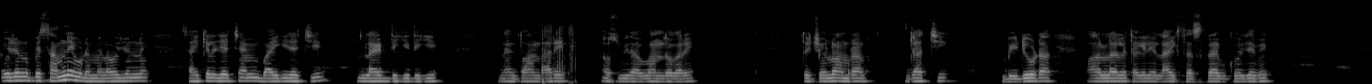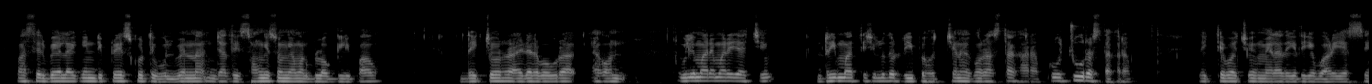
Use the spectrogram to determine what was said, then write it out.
ওই জন্য বেশ সামনেই ওঠে মেলা, ওই জন্য সাইকেলে যাচ্ছি আমি বাইকে যাচ্ছি লাইট দেখিয়ে দেখিয়ে না তো আন্ধারে, অসুবিধা হবে অন্ধকারে। তো চলো আমরা যাচ্ছি। ভিডিওটা ভালো লাগলে থাকলে লাইক সাবস্ক্রাইব করে যাবে। পাশের বেল আইকনটি প্রেস করতে ভুলবেন না, যাতে সঙ্গে সঙ্গে আমার ব্লগগুলি পাও। দেখছ, রাইডার বাবুরা এখন উলি মারে মারে যাচ্ছে। ড্রিপ মারতেছিল তো ড্রিপে হচ্ছে না এখন রাস্তা খারাপ প্রচুর রাস্তা খারাপ। দেখতে পাচ্ছ মেলা থেকে থেকে বাড়ি আসছে।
